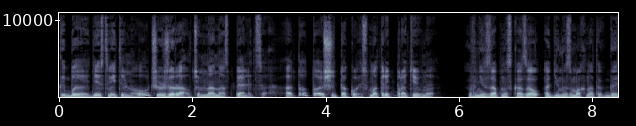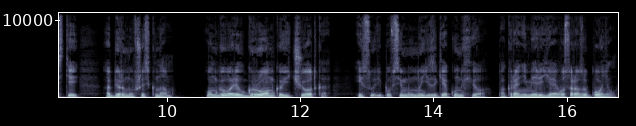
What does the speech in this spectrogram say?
Ты бы действительно лучше жрал, чем на нас пялиться, а то тощий такой, смотреть противно. Внезапно сказал один из мохнатых гостей, обернувшись к нам. Он говорил громко и четко, и, судя по всему, на языке кунхё, по крайней мере, я его сразу понял.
